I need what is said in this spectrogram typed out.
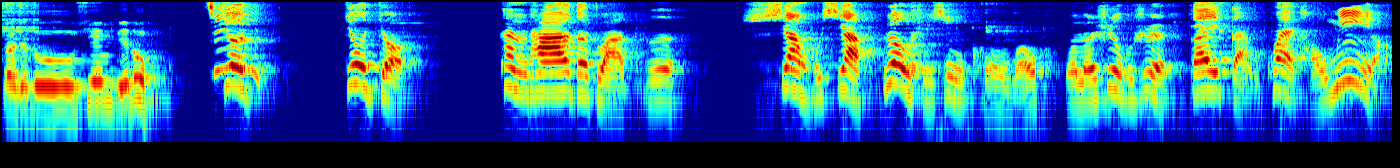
大家都先别动。舅舅舅，看它的爪子像不像肉食性恐龙？我们是不是该赶快逃命呀？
